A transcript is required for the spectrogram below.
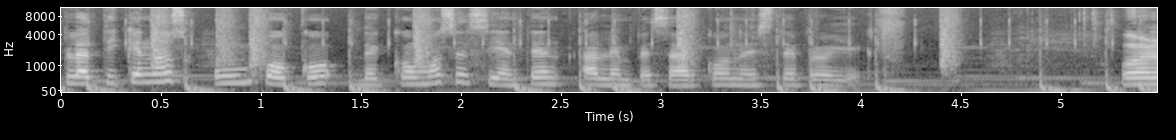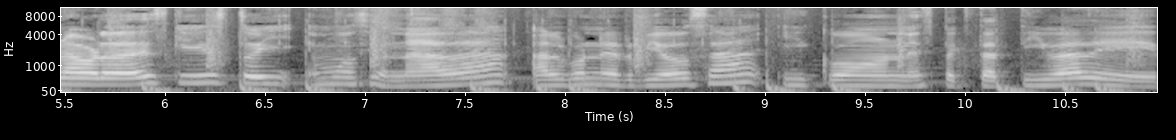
platíquenos un poco de cómo se sienten al empezar con este proyecto. Bueno, la verdad es que yo estoy emocionada, algo nerviosa y con expectativa de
